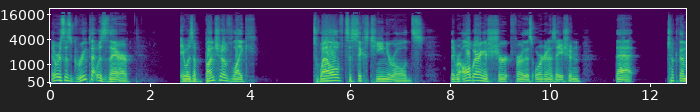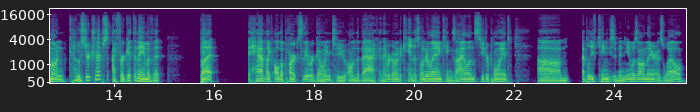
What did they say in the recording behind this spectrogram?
there was this group that was there it was a bunch of like 12 to 16 year olds. They were all wearing a shirt for this organization that took them on coaster trips. I forget the name of it, but it had like all the parks they were going to on the back, and they were going to Canada's Wonderland, Kings Island, Cedar Point. Um, I believe King's Dominion was on there as well.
